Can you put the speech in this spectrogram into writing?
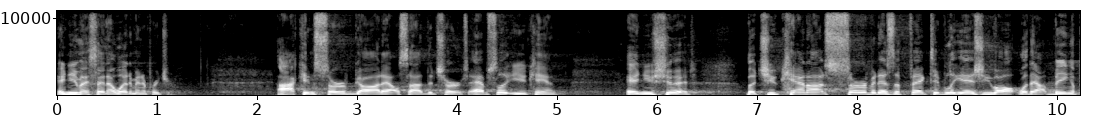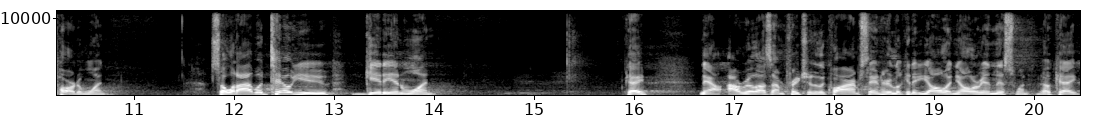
And you may say, now, wait a minute, preacher. I can serve God outside the church. Absolutely, you can. And you should but you cannot serve it as effectively as you ought without being a part of one. So, what I would tell you, get in one. Okay? Now, I realize I'm preaching to the choir. I'm standing here looking at y'all, and y'all are in this one, okay?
